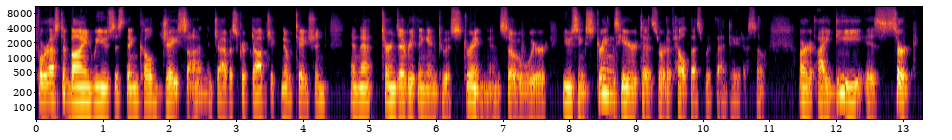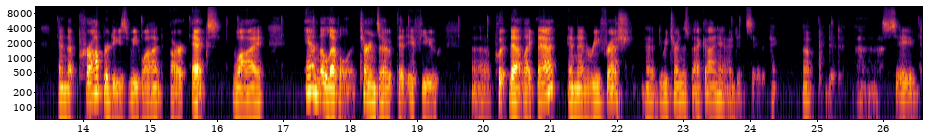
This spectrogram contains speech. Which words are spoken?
for us to bind, we use this thing called JSON, JavaScript Object Notation, and that turns everything into a string. And so we're using strings here to sort of help us with that data. So our ID is circ, and the properties we want are x, y, and the level. It turns out that if you uh, put that like that and then refresh, uh, do we turn this back on? Yeah, I did save it. Hey, oh, I did. Uh, saved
